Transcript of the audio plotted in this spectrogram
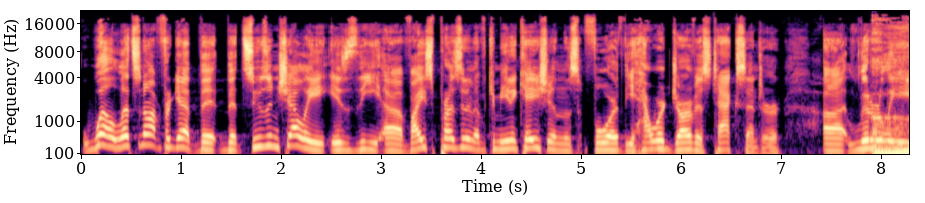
Well, let's not forget that that Susan Shelley is the uh, vice president of communications for the Howard Jarvis Tax Center, uh, literally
